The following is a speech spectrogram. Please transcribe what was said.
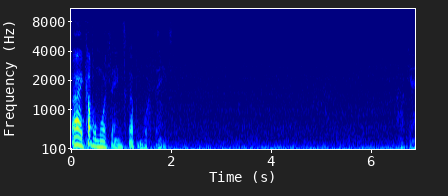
All right, a couple more things, a couple more things. Okay.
